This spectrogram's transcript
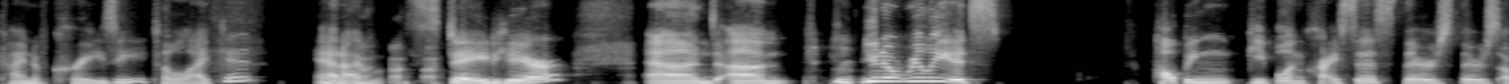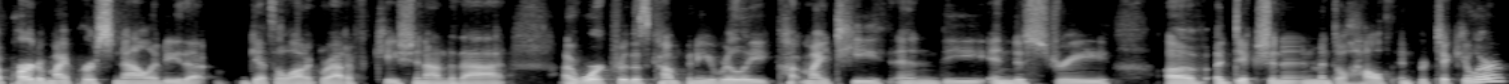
kind of crazy to like it. And I've stayed here. And, um, you know, really, it's helping people in crisis there's there's a part of my personality that gets a lot of gratification out of that i work for this company really cut my teeth in the industry of addiction and mental health in particular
